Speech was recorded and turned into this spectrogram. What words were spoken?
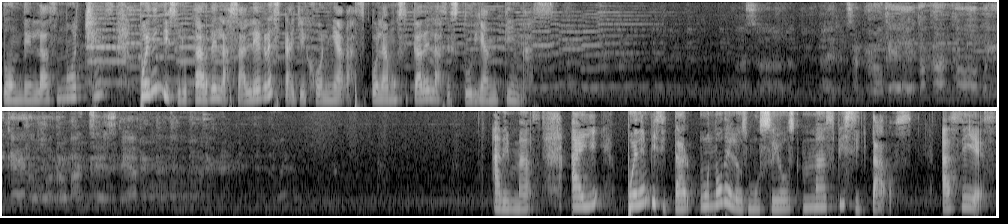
donde en las noches pueden disfrutar de las alegres callejoneadas con la música de las estudiantinas. Además, ahí pueden visitar uno de los museos más visitados. Así es,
